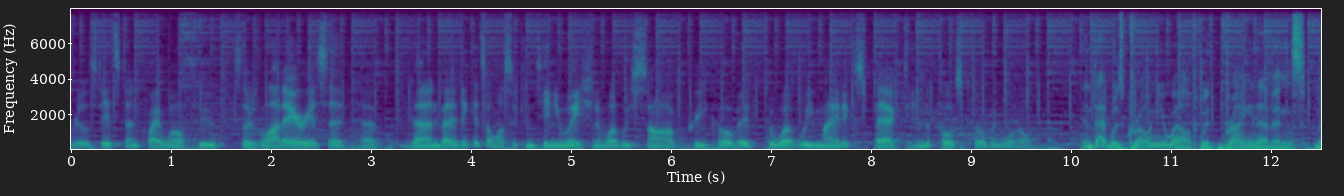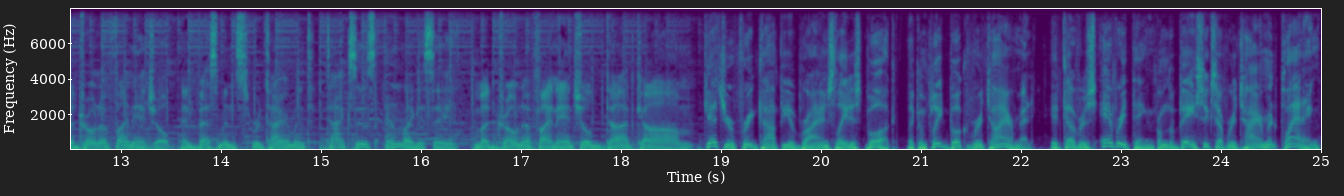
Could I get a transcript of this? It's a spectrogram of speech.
real estate's done quite well too. So there's a lot of areas that have done, but I think it's almost a continuation of what we saw pre COVID to what we might expect in the post COVID world. And that was Growing Your Wealth with Brian Evans, Madrona Financial, investments, retirement, taxes, and legacy. MadronaFinancial.com. Get your free copy of Brian's latest book, The Complete Book of Retirement. It covers everything from the basics of retirement planning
